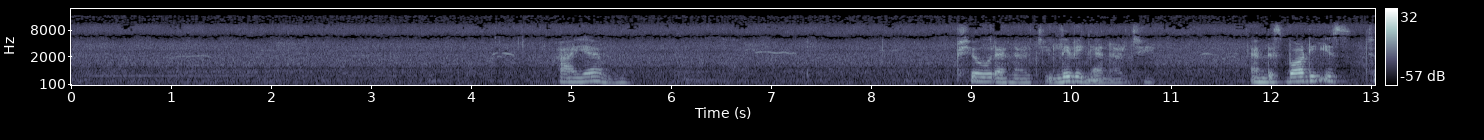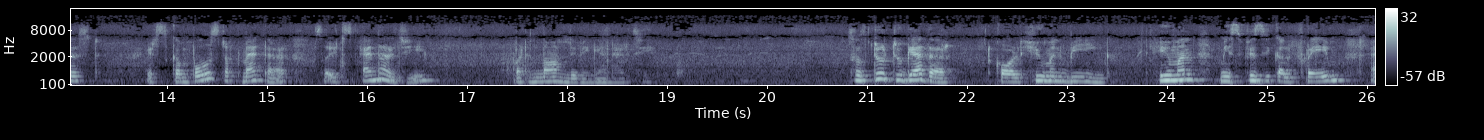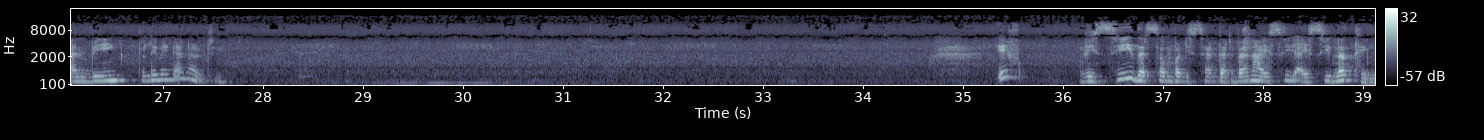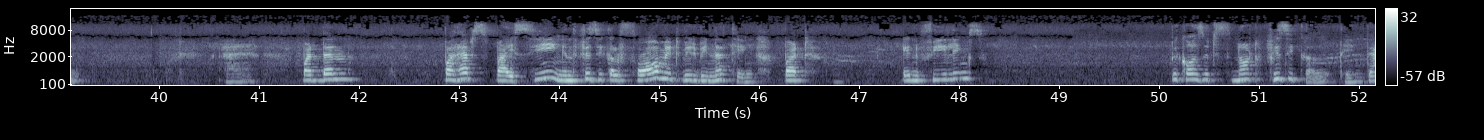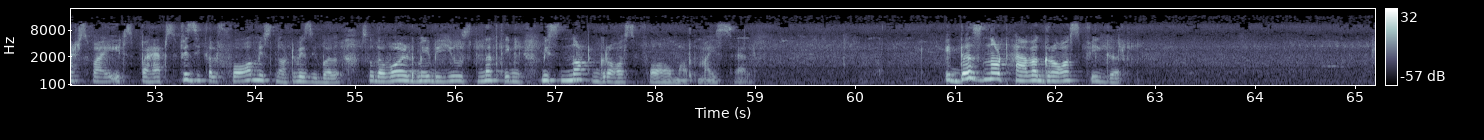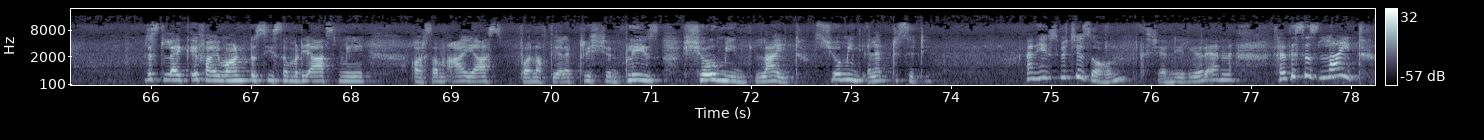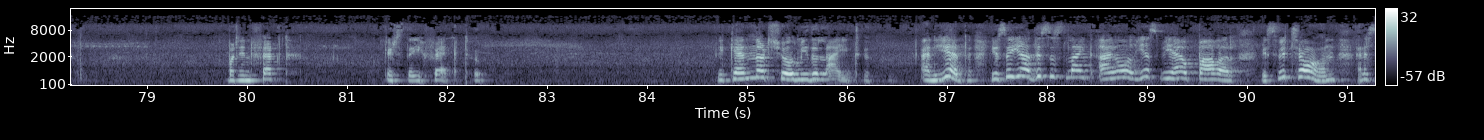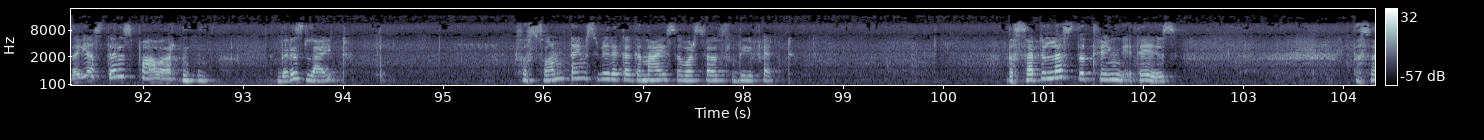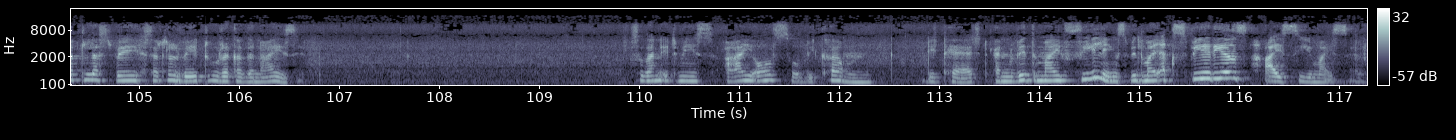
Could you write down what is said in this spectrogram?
I am pure energy, living energy. And this body is just it's composed of matter, so it's energy, but non living energy. So, two together called human being. Human means physical frame, and being the living energy. If we see that somebody said that when I see, I see nothing, uh, but then Perhaps by seeing in physical form it will be nothing, but in feelings, because it's not physical thing that's why it's perhaps physical form is not visible. So the world may be used nothing means not gross form of myself. It does not have a gross figure just like if i want to see somebody ask me or some i ask one of the electrician please show me light show me the electricity. And he switches on the chandelier and says, This is light. But in fact, it's the effect. You cannot show me the light. And yet, you say, Yeah, this is light. I oh, yes, we have power. We switch on and I say, Yes, there is power. there is light. So sometimes we recognize ourselves through the effect. The subtlest the thing it is, the subtlest way, subtle way to recognize it. So then it means I also become detached, and with my feelings, with my experience, I see myself.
